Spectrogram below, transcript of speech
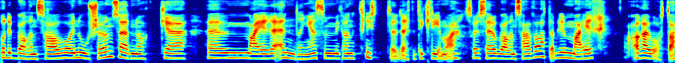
både i Barentshavet og i Nordsjøen så er det nok mer endringer som vi kan knytte direkte til klimaet. Så vi ser i Barentshavet at det blir mer raudåta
